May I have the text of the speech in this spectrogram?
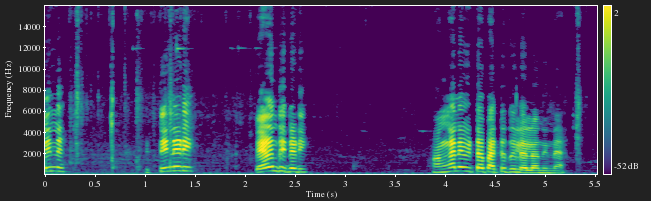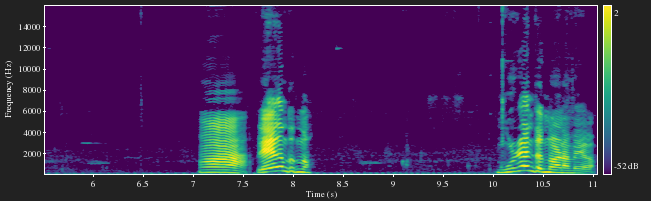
തിന്ന്. തിന്നടി അങ്ങനെ വിട്ടാൽ പറ്റത്തില്ലല്ലോ നിന്നെ. ആ വേഗം തിന്നോ. മുഴുവൻ തിന്നോണം വേഗം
